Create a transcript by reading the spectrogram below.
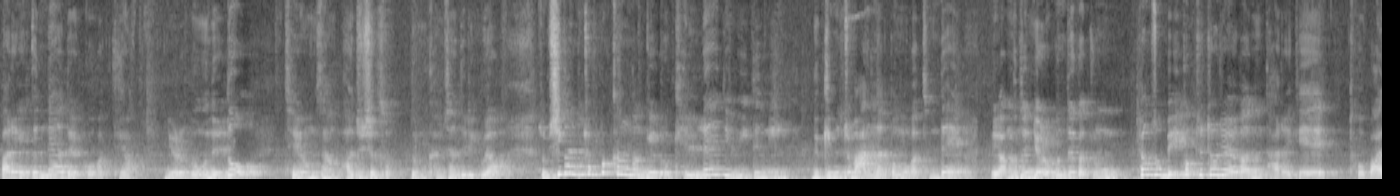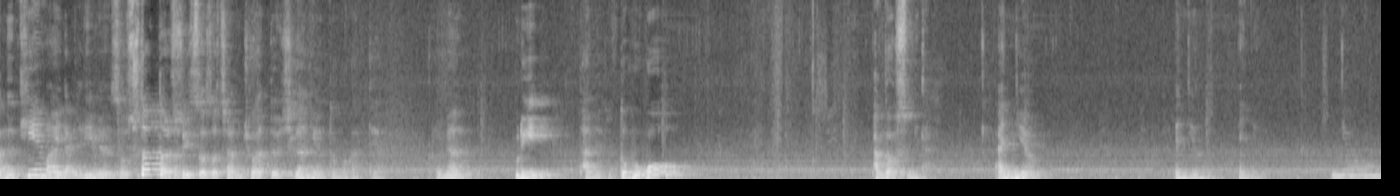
빠르게 끝내야 될 것 같아요. 여러분 오늘도 제 영상 봐주셔서 너무 감사드리고요. 좀 시간이 촉박한 관계로 Get Ready With Me 느낌은 좀 안 났던 것 같은데 예, 아무튼 여러분들과 좀 평소 메이크업 tutorial과는 다르게 더 많은 TMI 날리면서 수다 떨 수 있어서 참 좋았던 시간이었던 것 같아요. 그러면 우리 다음에 또 보고 반가웠습니다. 안녕. 안녕. 안녕. 안녕.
